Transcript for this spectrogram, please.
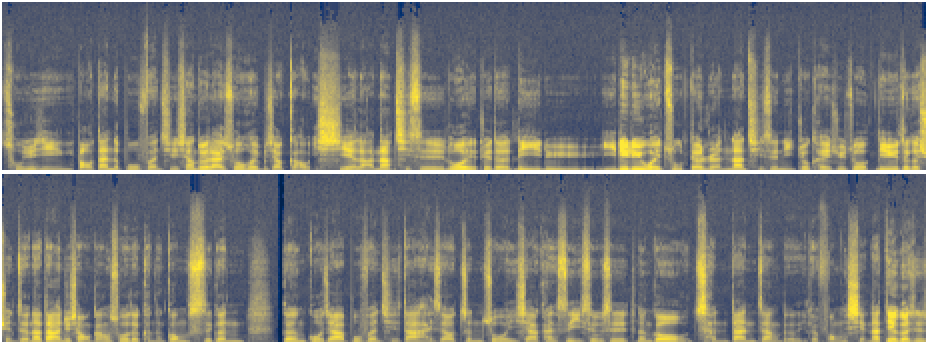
储蓄型保单的部分，其实相对来说会比较高一些啦。那其实如果觉得利率以利率为主的人，那其实你就可以去做利率这个选择。那当然就像我刚刚说的，可能公司跟跟国家的部分，其实大家还是要斟酌一下，看自己是不是能够承担这样的一个风险。那第二个是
